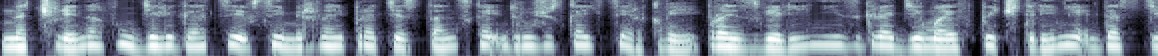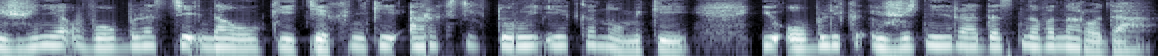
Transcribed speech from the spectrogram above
на членов делегации Всемирной протестантской дружеской церкви произвели неизгладимое впечатление достижения в области науки, техники, архитектуры и экономики и облик жизнерадостного народа.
